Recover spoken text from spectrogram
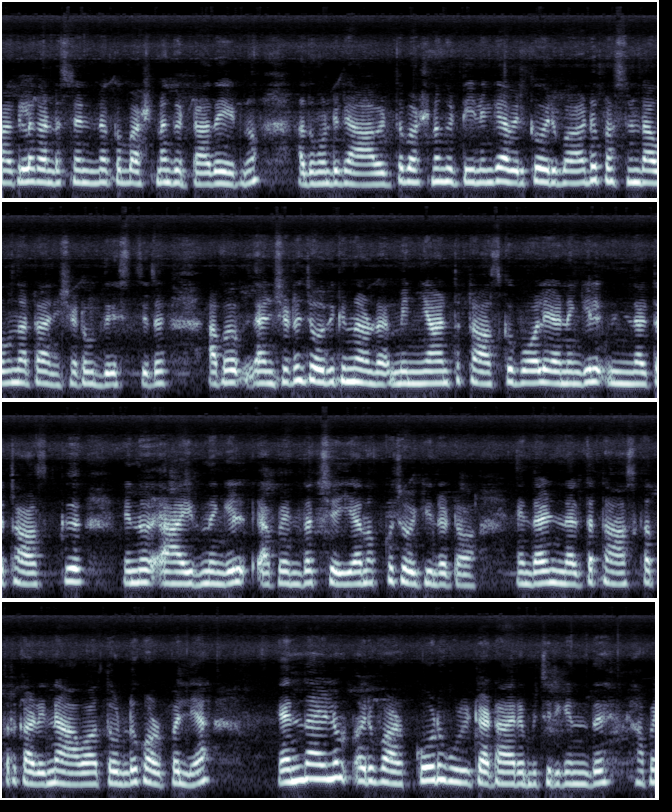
ബാക്കിയുള്ള കണ്ടസ്റ്റന്റിനൊക്കെ ഭക്ഷണം കിട്ടാതെയായിരുന്നു. അതുകൊണ്ട് രാവിലത്തെ ഭക്ഷണം കിട്ടിയില്ലെങ്കിൽ അവർക്ക് ഒരുപാട് പ്രശ്നം ഉണ്ടാവും എന്നാണ് അനിഷേട്ടൻ ഉദ്ദേശിച്ചത്. അപ്പോൾ അനിഷേട്ടൻ ചോദിക്കുന്നുണ്ട് മിഞ്ഞാണത്തെ ടാസ്ക് പോലെയാണെങ്കിൽ ഇന്നലത്തെ ടാസ്ക് എന്ന് ആയിരുന്നെങ്കിൽ അപ്പോൾ എന്താ ചെയ്യാന്നൊക്കെ ചോദിക്കുന്നുണ്ട് കേട്ടോ. എന്തായാലും ഇന്നലത്തെ ടാസ്ക് അത്ര കഠിനമാവാത്തതുകൊണ്ട് കുഴപ്പമില്ല. എന്തായാലും ഒരു വഴക്കോട് കൂടിയിട്ടാണ് ആരംഭിച്ചിരിക്കുന്നത്. അപ്പോൾ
